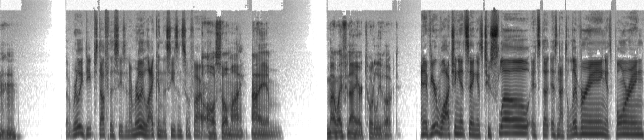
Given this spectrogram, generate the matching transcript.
hmm So really deep stuff this season. I'm really liking the season so far. Oh, so am I. I am. My wife and I are totally hooked. And if you're watching it saying it's too slow, it's the, it's not delivering, it's boring,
